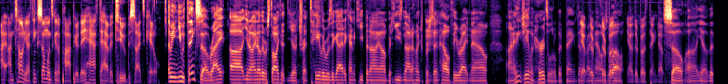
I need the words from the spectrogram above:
I, I'm telling you, I think someone's going to pop here. They have to have a two besides Kittle. I mean, you would think so, right? Uh, you know, I know there was talk that you know Trent Taylor was a guy to kind of keep an eye on, but he's not 100 percent healthy right now. Uh, and I think Jalen Hurd's a little bit banged up Yep, right they're, now they're as both, well. Yeah, they're both banged up. So uh, you know, the,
